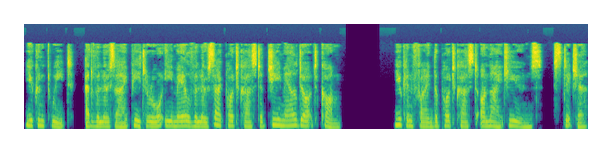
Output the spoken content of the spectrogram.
you can tweet at VelociPeter or email velocipodcast at gmail.com. You can find the podcast on iTunes, Stitcher,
